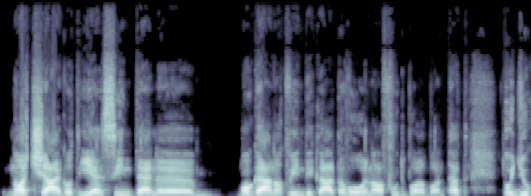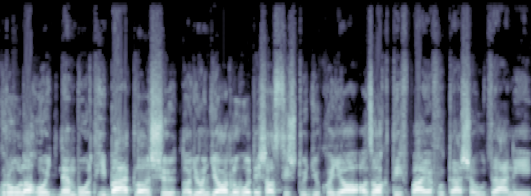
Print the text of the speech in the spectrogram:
nagyságot ilyen szinten ö, magának vindikálta volna a futballban. Tehát tudjuk róla, hogy nem volt hibátlan, sőt, nagyon gyarló volt, és azt is tudjuk, hogy a, az aktív pályafutása utáni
